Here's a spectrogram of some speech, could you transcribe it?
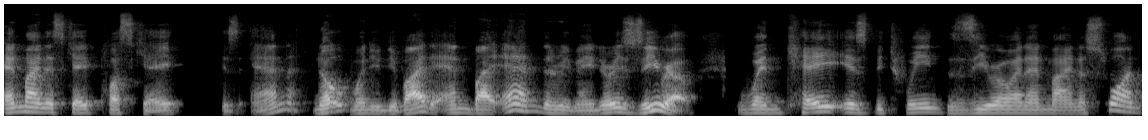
n minus k plus k is n. No, when you divide n by n, the remainder is zero. When k is between zero and n minus one,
